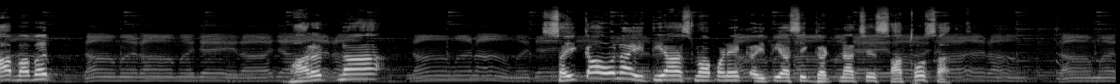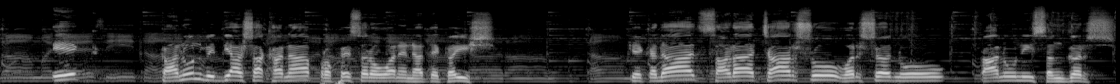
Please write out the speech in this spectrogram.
આ બાબત ભારતના સૈકાઓના ઇતિહાસમાં પણ એક ઐતિહાસિક ઘટના છે સાથોસાથ. એક કાનૂન વિદ્યા શાખાના પ્રોફેસર હોવાને નાતે કહીશ કે કદાચ સાડા ચારસો વર્ષનો કાનૂની સંઘર્ષ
